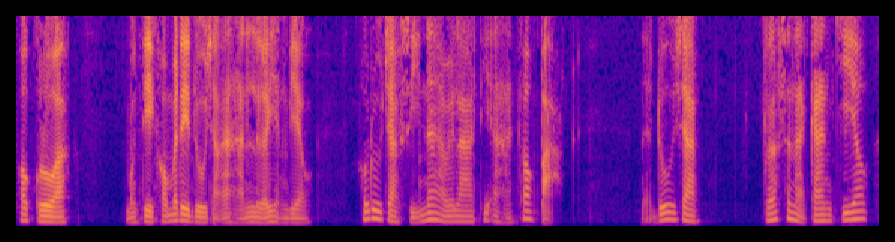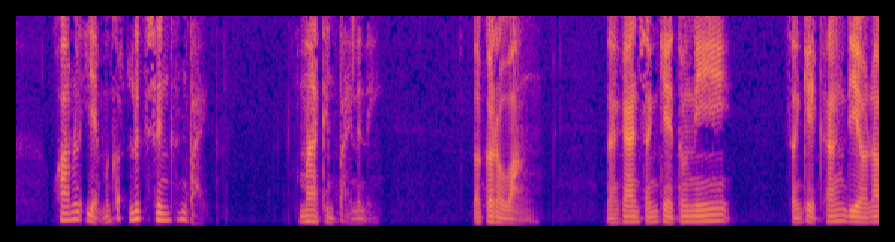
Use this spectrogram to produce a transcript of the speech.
พ่อครัวบางทีเขาไม่ได้ดูจากอาหารเหลืออย่างเดียว เขาดูจากสีหน้าเวลาที่อาหารเข้าปาก ดูจาก ลักษณะการเคี้ยว ความละเอียดมันก็ลึกซึ้งขึ้นไป มากขึ้นไปนั่นเอง แล้วก็ระวังนะการสังเกตตรงนี้ สังเกตครั้งเดียวเรา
